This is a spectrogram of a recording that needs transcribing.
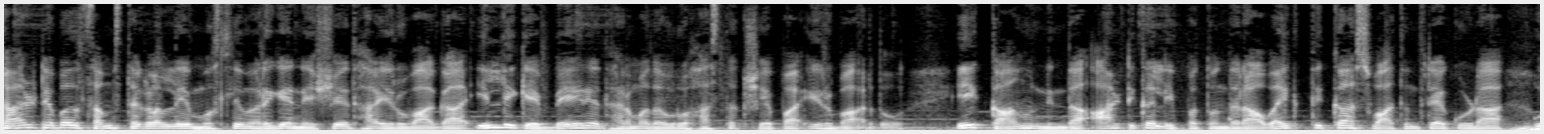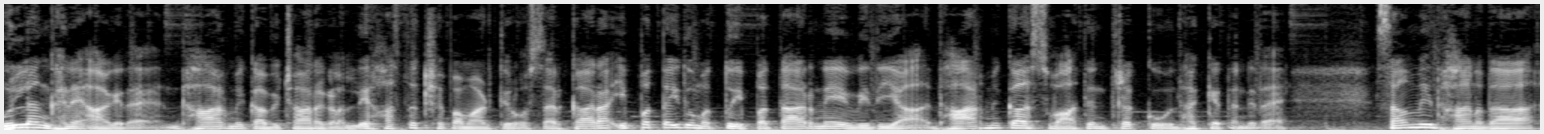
ಚಾರಿಟೇಬಲ್ ಸಂಸ್ಥೆಗಳಲ್ಲಿ ಮುಸ್ಲಿಮರಿಗೆ ನಿಷೇಧ ಇರುವಾಗ ಇಲ್ಲಿಗೆ ಬೇರೆ ಧರ್ಮದವರು ಹಸ್ತಕ್ಷೇಪ ಇರಬಾರದು. ಈ ಕಾನೂನಿನಿಂದ ಆರ್ಟಿಕಲ್ ಇಪ್ಪತ್ತೊಂದರ ವೈಯಕ್ತಿಕ ಸ್ವಾತಂತ್ರ್ಯ ಕೂಡ ಉಲ್ಲಂಘನೆ ಆಗಿದೆ. ಧಾರ್ಮಿಕ ವಿಚಾರಗಳಲ್ಲಿ ಹಸ್ತಕ್ಷೇಪ ಮಾಡ್ತಿರೋ ಸರ್ಕಾರ ಇಪ್ಪತ್ತೈದು ಮತ್ತು ಇಪ್ಪತ್ತಾರನೇ ವಿಧಿಯ ಧಾರ್ಮಿಕ ಸ್ವಾತಂತ್ರ್ಯಕ್ಕೂ ಧಕ್ಕೆ ತಂದಿದೆ. ಸಂವಿಧಾನದ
